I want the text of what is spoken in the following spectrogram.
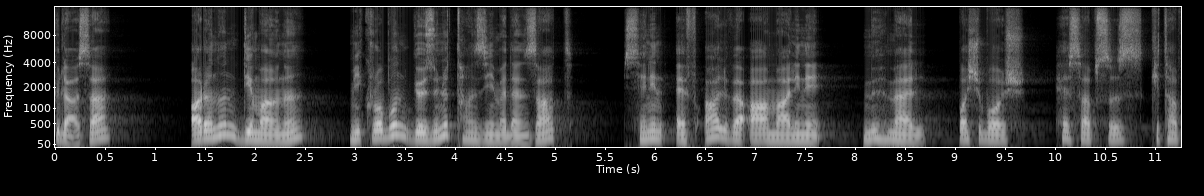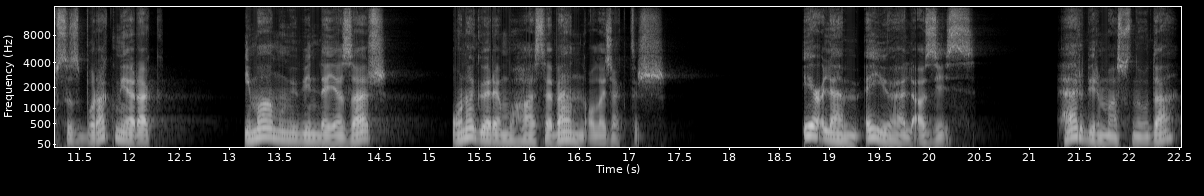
Hülasa, arının dimağını, mikrobun gözünü tanzim eden zat, senin efal ve amalini mühmel, başıboş, hesapsız, kitapsız bırakmayarak İmam-ı Mübin'de yazar, ona göre muhaseben olacaktır. İ'lem eyyühel aziz, her bir masnuda,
